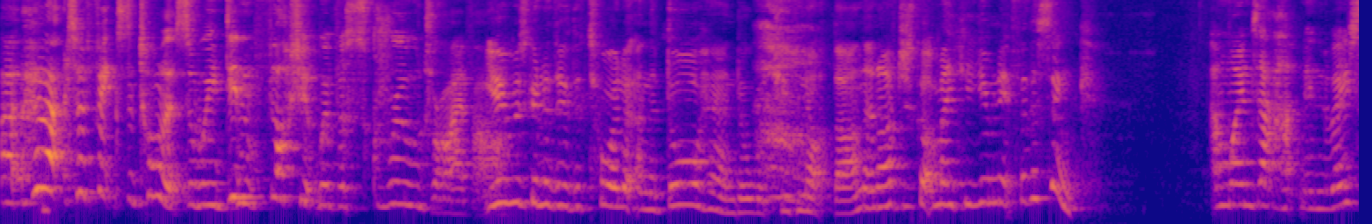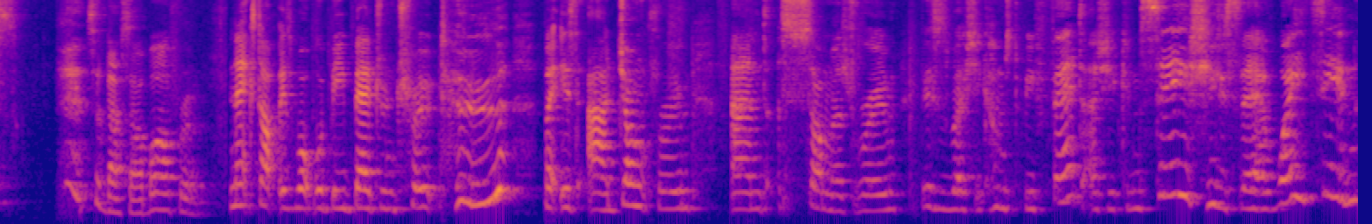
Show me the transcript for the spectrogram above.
Uh, who had to fix the toilet so we didn't flush it with a screwdriver? You was going to do the toilet and the door handle, which you've not done, and I've just got to make a unit for the sink. And when's that happening, Louise? So that's our bathroom. Next up is what would be bedroom two, but is our junk room and Summer's room. This is where she comes to be fed, as you can see. She's there waiting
